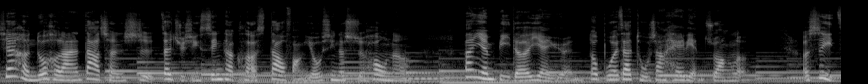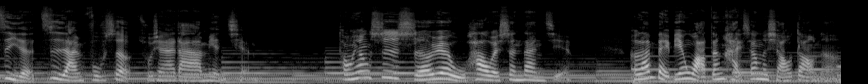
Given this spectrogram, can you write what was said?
现在很多荷兰的大城市在举行 Santa Claus 到访游行的时候呢，扮演彼得的演员都不会再涂上黑脸妆了，而是以自己的自然肤色出现在大家面前。同样是十二月五号为圣诞节，荷兰北边瓦登海上的小岛呢，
